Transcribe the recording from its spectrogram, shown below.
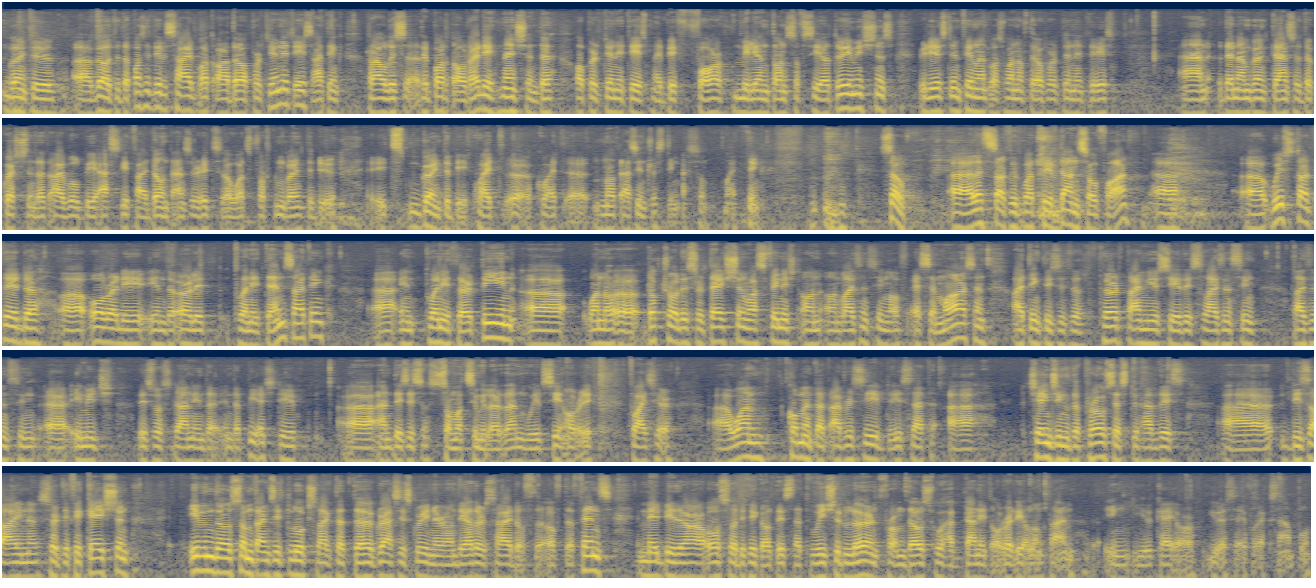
going to uh, go to the positive side, what are the opportunities? I think Rauli's report already mentioned the opportunities, maybe 4 million tons of CO2 emissions reduced in Finland was one of the opportunities. And then I'm going to answer the question that I will be asked if I don't answer it. So what's Fortum going to do? it's going to be quite, uh, quite uh, not as interesting as some might think. so uh, let's start with what we've done so far. Uh, uh, we've started uh, already in the early 2010s, I think. in 2013, one doctoral dissertation was finished on, on licensing of SMRs, and I think this is the third time you see this licensing licensing image this was done in the, in the PhD, uh, and this is somewhat similar than we've seen already twice here. Uh, one comment that I've received is that uh, changing the process to have this uh, design certification even though sometimes it looks like that the grass is greener on the other side of the, of the fence, maybe there are also difficulties that we should learn from those who have done it already a long time in the UK or USA, for example.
